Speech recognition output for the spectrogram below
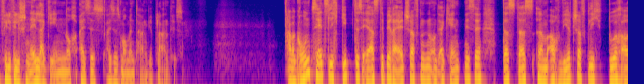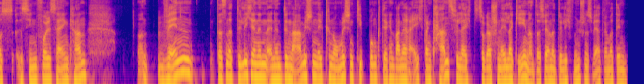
viel, viel schneller gehen noch, als es, als es momentan geplant ist. Aber grundsätzlich gibt es erste Bereitschaften und Erkenntnisse, dass das ähm, auch wirtschaftlich durchaus sinnvoll sein kann. Und wenn das natürlich einen, einen dynamischen ökonomischen Kipppunkt irgendwann erreicht, dann kann es vielleicht sogar schneller gehen. Und das wäre natürlich wünschenswert, wenn man den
